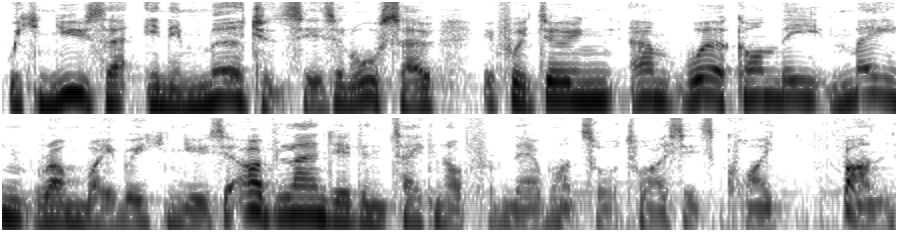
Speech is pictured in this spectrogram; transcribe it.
We can use that in emergencies, and also if we're doing um, work on the main runway, we can use it. I've landed and taken off from there once or twice. It's quite fun,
